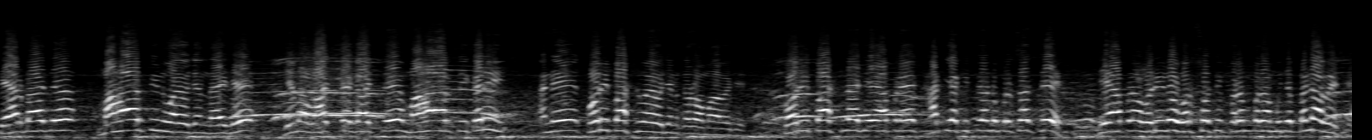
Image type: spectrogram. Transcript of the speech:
ત્યારબાદ મહાઆરતીનું આયોજન થાય છે જેમાં વાજતે ગાજતે મહાઆરતી કરી અને કોરીપાઠનું આયોજન કરવામાં આવે છે. કોરીપાઠના જે આપણે ખાટિયા ખીચડાનો પ્રસાદ છે જે આપણા વડીલો વર્ષોથી પરંપરા મુજબ બનાવે છે.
